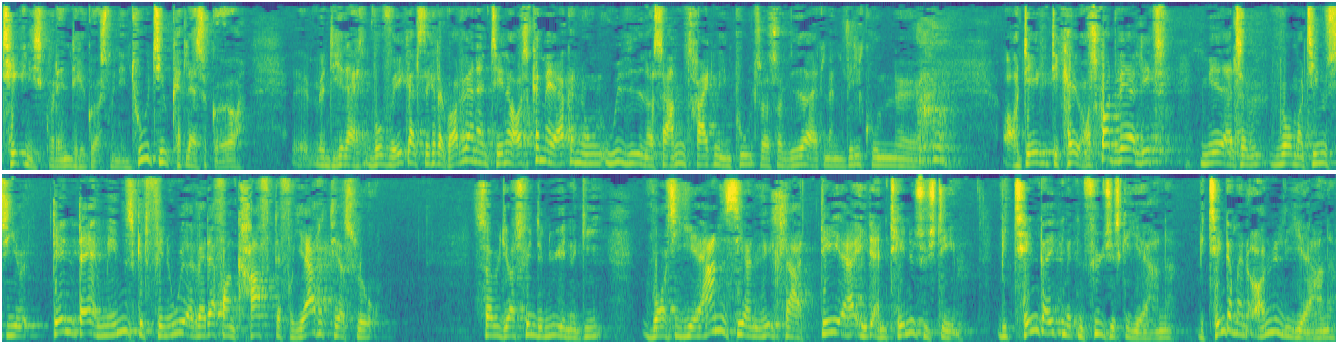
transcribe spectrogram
teknisk, hvordan det kan gøres, men intuitivt kan det lade sig gøre. Øh, men det der, hvorfor ikke? Altså det kan da godt være, en antenne også kan mærke nogle udvidende og sammentrækkende impulser osv., at man vil kunne... Øh, og det, det kan jo også godt være lidt med, altså, hvor Martinus siger, den dag mennesket finder ud af, hvad det er for en kraft, der får hjertet til at slå, så vil de også finde en ny energi. Vores hjerne, siger han jo helt klart, det er et antennesystem. Vi tænker ikke med den fysiske hjerne. Vi tænker med en åndelig hjerne.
